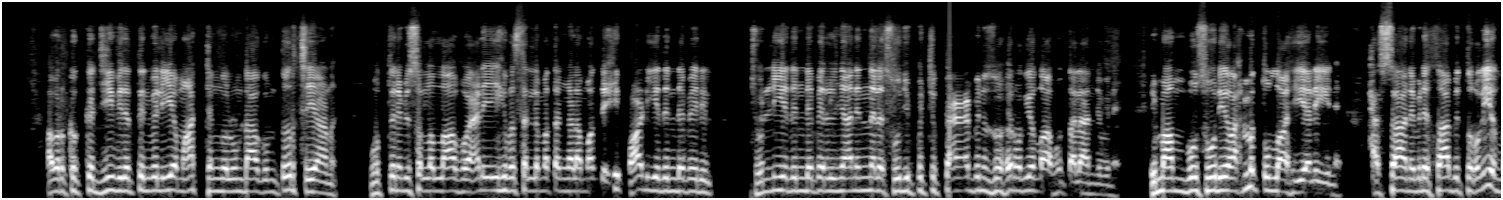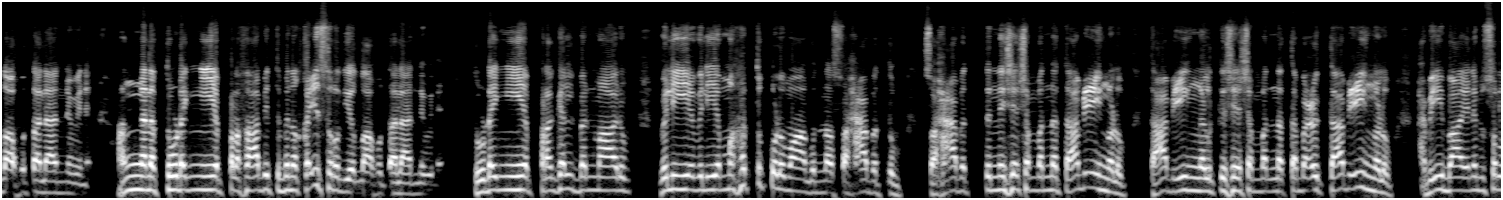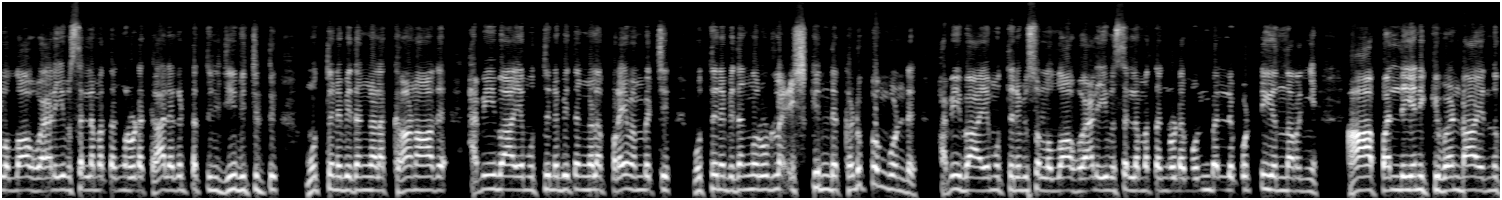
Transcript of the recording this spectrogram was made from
അവർക്കൊക്കെ ജീവിതത്തിൽ വലിയ മാറ്റങ്ങൾ ഉണ്ടാകും തീർച്ചയാണ്. മുത്തുനബി സല്ലാഹു അലഹി വസല്ലമ തങ്ങളെ മദ്ഹി പാടിയതിന്റെ പേരിൽ ചൊല്ലിയതിന്റെ പേരിൽ ഞാൻ ഇന്നലെ സൂചിപ്പിച്ചു കാബിന് സുഹൈർ റളിയല്ലാഹു തലാന്നുവിനെ ഇമാം ബുസൂരി റഹ്മത്തുള്ളാഹി അലൈഹിനെ ഹസ്സാൻ ഇബ്നു റതി റളിയല്ലാഹു തലാന്നുവിനെ അങ്ങനെ തുടങ്ങിയ പ്രസാബിത്ത് ബിൻ ഖൈസ് റളിയല്ലാഹു തലാന്നുവിനെ തുടങ്ങിയ പ്രഗത്ഭന്മാരും വലിയ വലിയ മഹത്തുക്കളുമാകുന്ന സ്വഹാബത്തും സ്വഹാബത്തിന് ശേഷം വന്ന താപീയങ്ങളും താപീയങ്ങൾക്ക് ശേഷം വന്ന തബഉ താബിയങ്ങളും ഹബീബായ നബി സല്ലല്ലാഹു അലൈഹി വസല്ലമ തങ്ങളുടെ കാലഘട്ടത്തിൽ ജീവിച്ചിട്ട് മുത്തുനബി തങ്ങളെ കാണാതെ ഹബീബായ മുത്തുനബി തങ്ങളെ പ്രേമം വെച്ച് മുത്തുനബി തങ്ങളുള്ള ഇഷ്കിന്റെ കടുപ്പം കൊണ്ട് ഹബീബായ മുത്തുനബി സല്ലല്ലാഹു അലൈഹി വസല്ലമ തങ്ങളുടെ മുൻപല്ല് പൊട്ടിയെന്നറിഞ്ഞ് ആ പല്ല് എനിക്ക് വേണ്ട എന്ന്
